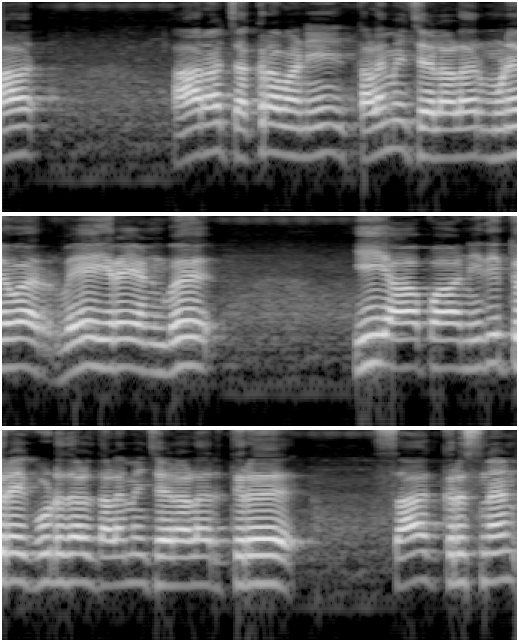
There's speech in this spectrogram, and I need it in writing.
ஆ ஆரா. சக்கரவாணி தலைமைச் செயலாளர் முனைவர் வே. இறையன்பு இ. ஆபா நிதித்துறை கூடுதல் தலைமைச் செயலாளர் திரு. ச. கிருஷ்ணன்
